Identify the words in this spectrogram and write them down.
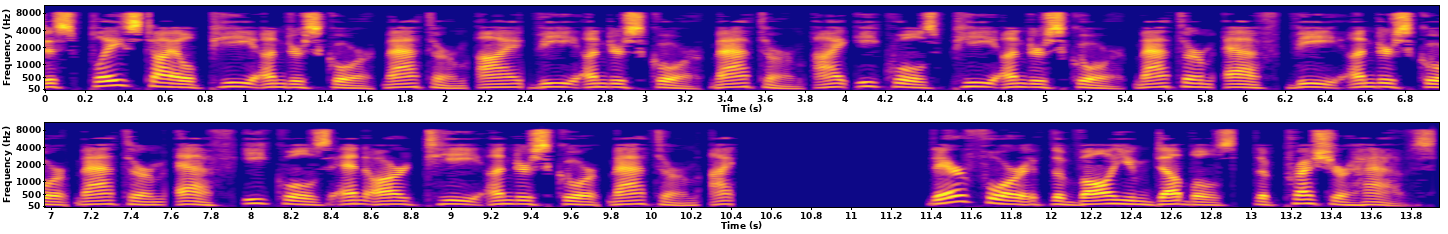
display style p underscore mathrm i v underscore mathrm i equals p underscore mathrm f v underscore mathrm f equals nrt underscore mathrm i. Therefore, if the volume doubles, the pressure halves.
